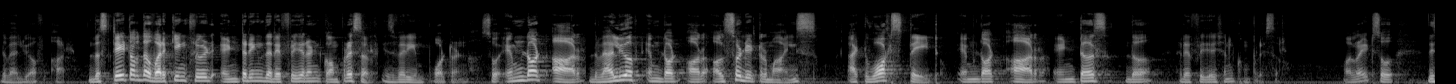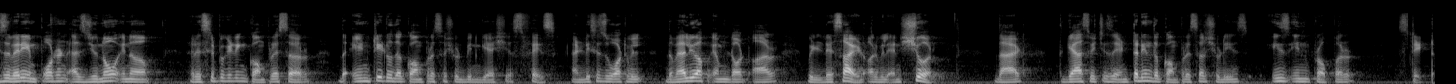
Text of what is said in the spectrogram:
the value of R. The state of the working fluid entering the refrigerant compressor is very important. So, m dot R, the value of m dot R also determines at what state m dot R enters the refrigeration compressor. All right. So, this is very important as you know in a reciprocating compressor, the entry to the compressor should be in gaseous phase and this is what will the value of m dot R will decide or will ensure that the gas which is entering the compressor should is, is in proper state.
